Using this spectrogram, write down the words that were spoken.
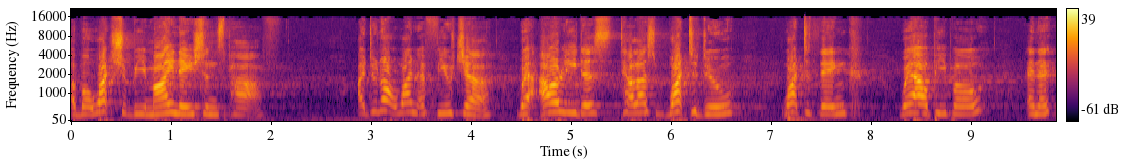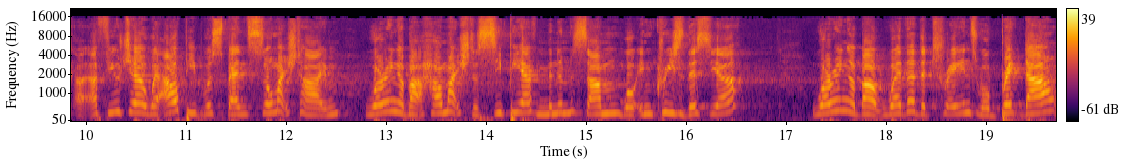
about what should be my nation's path. I do not want a future where our leaders tell us what to do, what to think, where our people, and a, a future where our people spend so much time worrying about how much the CPF minimum sum will increase this year, worrying about whether the trains will break down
